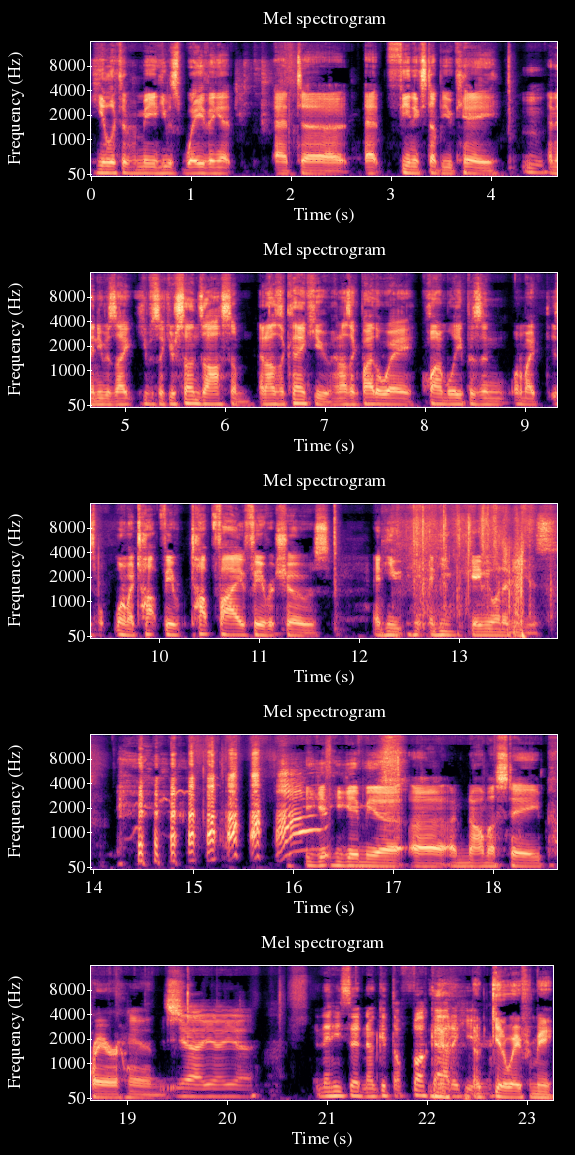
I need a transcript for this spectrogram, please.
he looked up at me and he was waving at at uh, at Phoenix WK, Mm. and then he was like he was like your son's awesome, and I was like thank you, and I was like by the way, Quantum Leap is in one of my is one of my top favorite top five favorite shows, and he and he gave me one of these. he, he gave me a, a, a namaste prayer hands. Yeah, yeah, yeah. And then he said, "Now get the fuck out of here." get away from me.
